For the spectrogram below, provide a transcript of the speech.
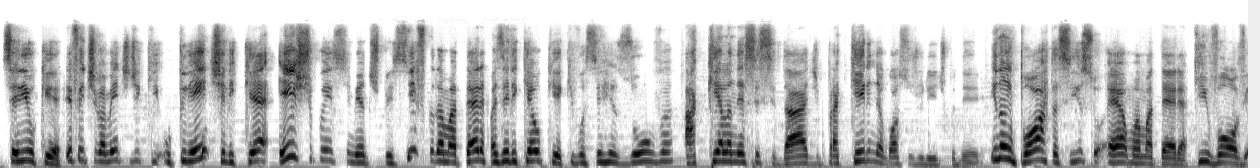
seria o quê? Efetivamente de que o cliente ele quer este conhecimento específico da matéria, mas ele quer o quê? Que você resolva aquela necessidade para aquele negócio jurídico dele. E não importa se isso é uma matéria que envolve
